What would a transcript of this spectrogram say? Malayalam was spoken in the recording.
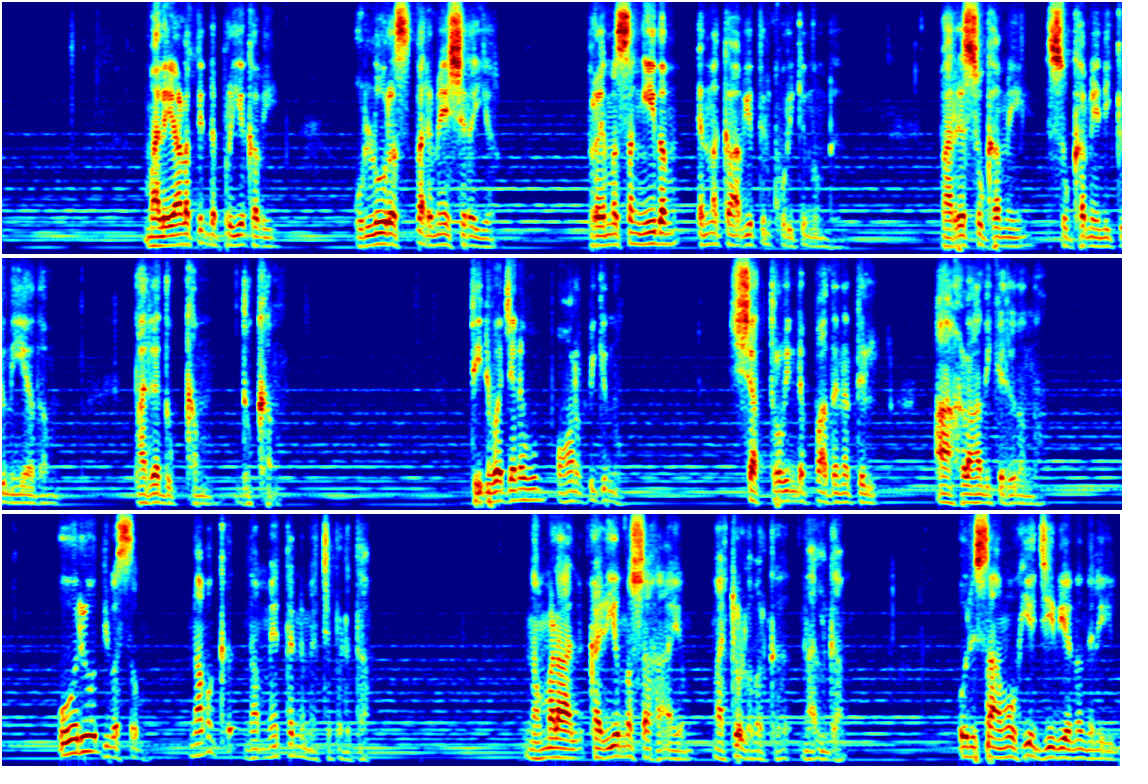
മലയാളത്തിന്റെ പ്രിയ കവി ഉള്ളൂർ എസ് പരമേശ്വരയ്യർ പ്രേമസംഗീതം എന്ന കാവ്യത്തിൽ കുറിക്കുന്നുണ്ട്. പരസുഖമേ സുഖമെനിക്കു നിയതം പരദുഃഖം ദുഃഖം. തിരുവചനവും ഓർപ്പിക്കുന്നു. ശത്രുവിന്റെ പതനത്തിൽ ആഹ്ലാദിക്കരുതെന്ന്. ഓരോ ദിവസവും നമുക്ക് നമ്മെ തന്നെ മെച്ചപ്പെടുത്താം. നമ്മളാൽ കഴിയുന്ന സഹായം മറ്റുള്ളവർക്ക് നൽകാം. ഒരു സാമൂഹിക ജീവി എന്ന നിലയിൽ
